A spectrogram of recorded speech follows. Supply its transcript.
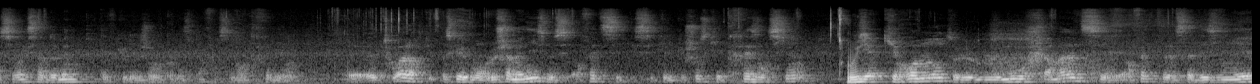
c'est vrai que c'est un domaine peut-être que les gens ne connaissent pas forcément très bien. Euh, toi, alors, parce que bon, le chamanisme, en fait, c'est quelque chose qui est très ancien, qui, remonte, le, mot chaman, c'est en fait, ça désignait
